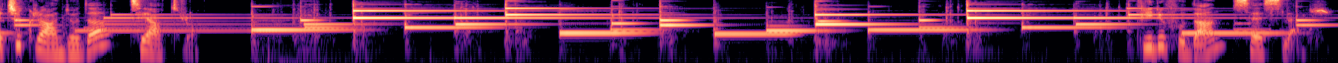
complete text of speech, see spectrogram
Açık Radyo'da tiyatro. Filifu'dan sesler.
